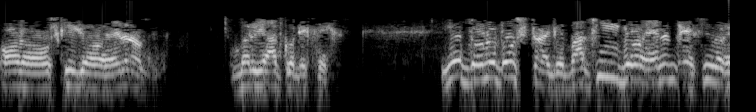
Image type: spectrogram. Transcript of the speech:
اور اس کی جو ہے نا مرویات کو دیکھتے ہیں۔ یہ دونوں تو اس طرح کے باقی جو ہے نا ایسی وغیرہ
